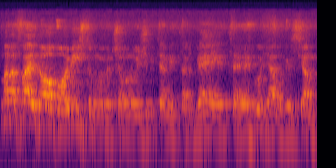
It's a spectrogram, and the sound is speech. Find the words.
ma la fai dopo, hai visto come facciamo noi, ci mettiamo in targhette, vogliamo che siamo,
